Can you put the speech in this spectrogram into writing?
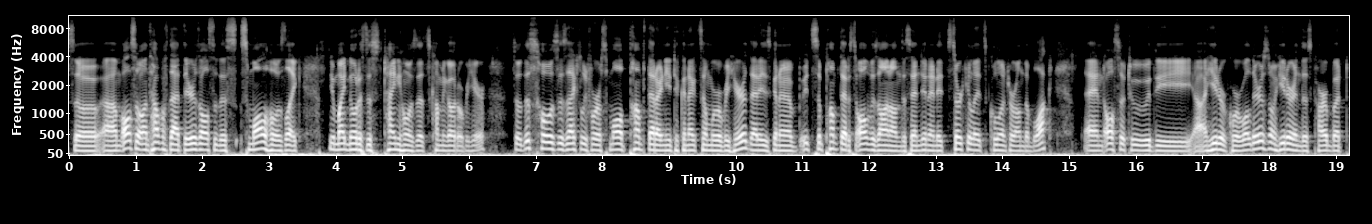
So um, also on top of that, there's also this small hose. Like you might notice this tiny hose that's coming out over here. So this hose is actually for a small pump that I need to connect somewhere over here. That is gonna, it's a pump that is always on on this engine and it circulates coolant around the block and also to the uh, heater core. Well, there is no heater in this car, but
